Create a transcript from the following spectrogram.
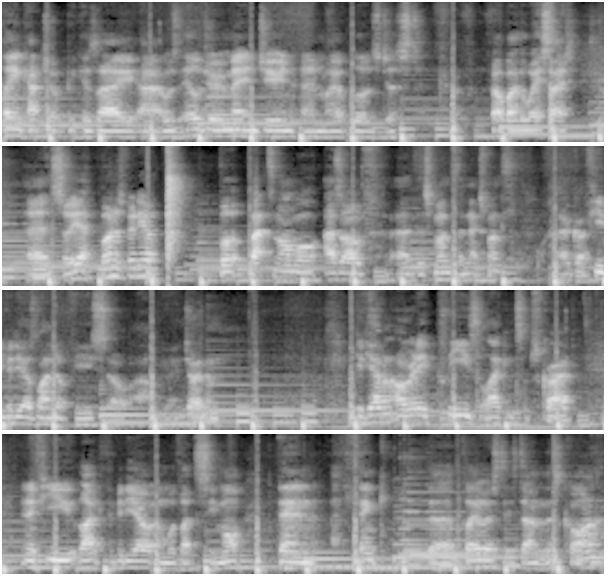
playing catch up because I uh, was ill during May and June and my uploads just kind of fell by the wayside. Uh, so yeah, bonus video, but back to normal as of uh, this month and next month. I've got a few videos lined up for you, so I hope you enjoy them. If you haven't already, please like and subscribe. And if you like the video and would like to see more, then I think the playlist is down in this corner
